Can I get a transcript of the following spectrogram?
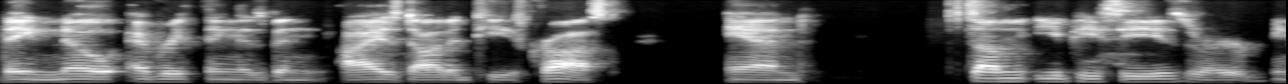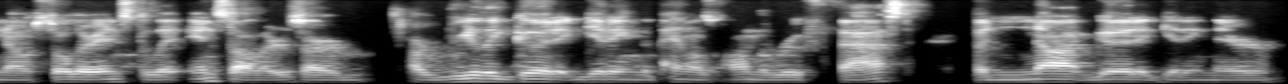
they know everything has been I's dotted, T's crossed. And some EPCs or you know solar install- installers are are really good at getting the panels on the roof fast, but not good at getting their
